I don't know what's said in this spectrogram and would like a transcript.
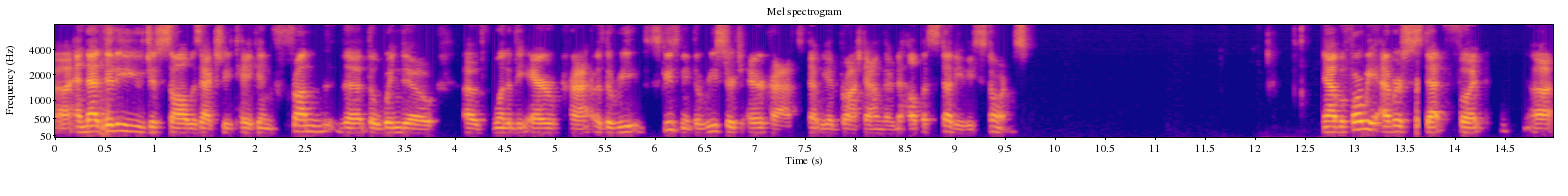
Uh, and that video you just saw was actually taken from the, the window of one of the aircraft, or the re, excuse me, the research aircraft that we had brought down there to help us study these storms. Now, before we ever step foot uh,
